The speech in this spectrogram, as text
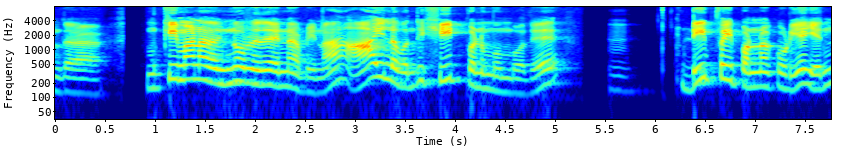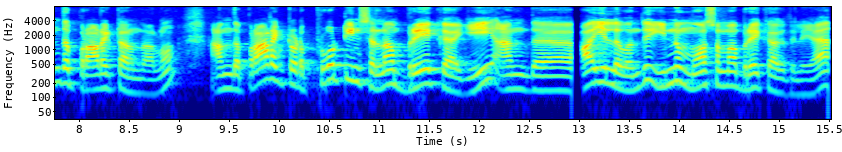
அந்த முக்கியமான இன்னொரு இது என்ன அப்படின்னா ஆயிலை வந்து ஹீட் பண்ணும்போது. டீப் ஃப்ரை பண்ணக்கூடிய எந்த ப்ராடக்டாக இருந்தாலும் அந்த ப்ராடக்டோட ப்ரோட்டீன்ஸ் எல்லாம் பிரேக் ஆகி அந்த ஆயிலில் வந்து இன்னும் மோசமாக பிரேக் ஆகுது இல்லையா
